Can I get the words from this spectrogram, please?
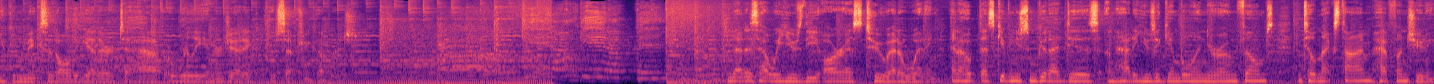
you can mix it all together to have a really energetic reception coverage. And that is how we use the RS2 at a wedding. And I hope that's given you some good ideas on how to use a gimbal in your own films. Until next time, have fun shooting.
